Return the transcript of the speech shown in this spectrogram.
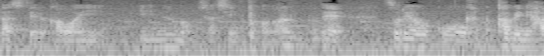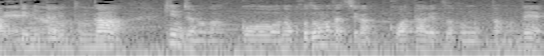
出してる可愛い犬の写真とかがあるので、それをこう壁に貼ってみたりとか、近所の学校の子供たちがコアターゲットだと思ったので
